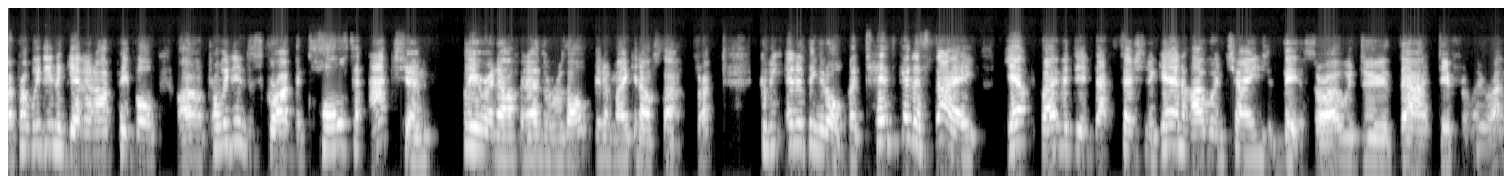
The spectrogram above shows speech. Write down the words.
I probably didn't get enough people. I probably didn't describe the call to action clear enough. And as a result, didn't make enough sense, right? Could be anything at all. But Ted's going to say, yep, if I ever did that session again, I would change this or I would do that differently, right?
